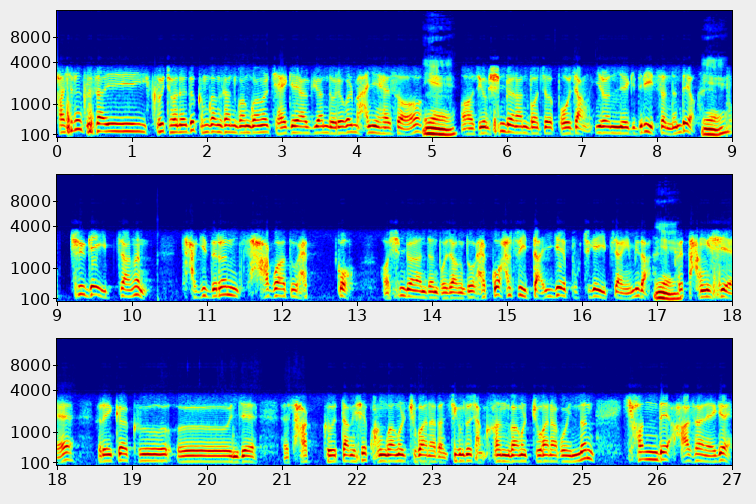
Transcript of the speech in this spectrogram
사실은 그 사이 그 전에도 금강산 관광을 재개하기 위한 노력을 많이 해서 예. 어, 지금 신변한 보장 이런 얘기들이 있었는데요. 예. 북측의 입장은 자기들은 사과도 했고 어, 신변안 전 보장도 했고 할 수 있다. 이게 북측의 입장입니다. 예. 그 당시에 그러니까 그 어, 이제 사, 그 당시에 관광을 주관하던 지금도 관광을 주관하고 있는 현대 아산에게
